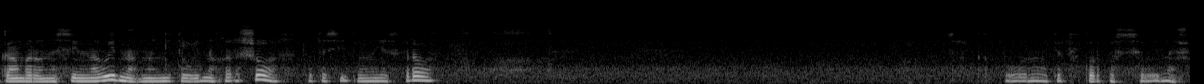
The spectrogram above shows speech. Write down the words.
камеру не сильно видно, мені то видно хорошо, тут освітлено яскраво. Так, повернути тут корпус видно, що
